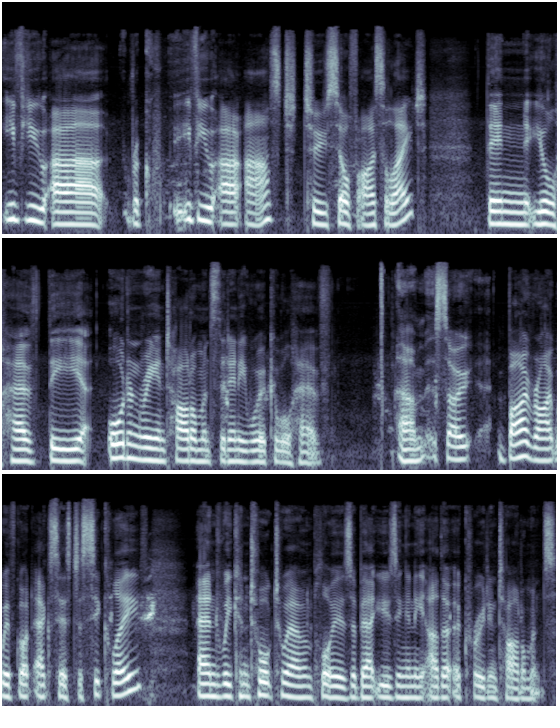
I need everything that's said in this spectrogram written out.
if you are requ- if you are asked to self isolate, then you'll have the ordinary entitlements that any worker will have. Um, so, by right, we've got access to sick leave, and we can talk to our employers about using any other accrued entitlements.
